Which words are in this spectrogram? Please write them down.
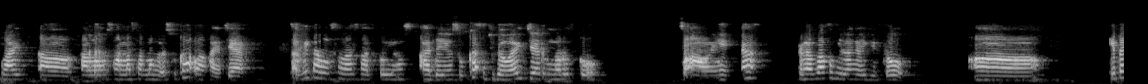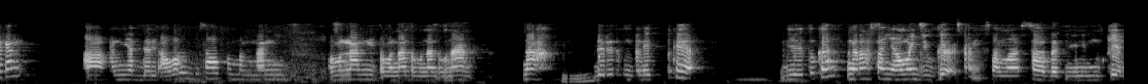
like, eh, kalau sama-sama nggak suka wajar. Tapi kalau salah satu yang ada yang suka juga wajar menurutku. Soalnya kenapa aku bilang kayak gitu? Eh, kita kan eh, niat dari awal misal temenan, temenan nih temenan, temenan, temenan. Nah Hmm. dari teman itu kayak dia itu kan ngerasa nyaman juga kan sama sahabatnya ini mungkin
